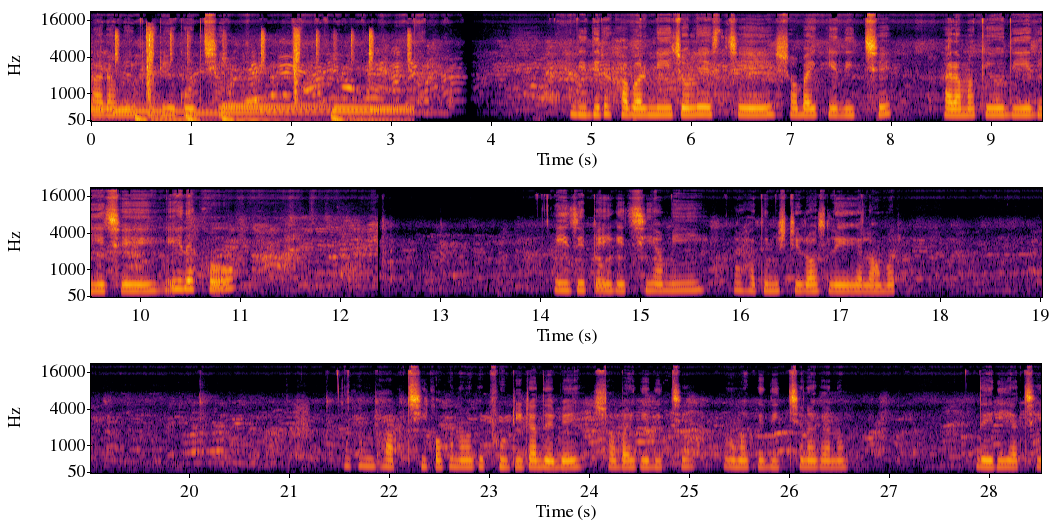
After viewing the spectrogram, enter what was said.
আর আমি ভিডিও করছি। দিদিরা খাবার নিয়ে চলে এসছে, সবাইকে দিচ্ছে। আর আমাকেও দিয়ে দিয়েছে। এই দেখো। এই যে পেয়ে গেছি আমি। আর হাতে মিষ্টি রস লেগে গেল আমার। এখন ভাবছি কখন আমাকে ফ্রুটিটা দেবে। সবাইকে দিচ্ছে, আমাকে দিচ্ছে না কেন? দেরি আছে।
